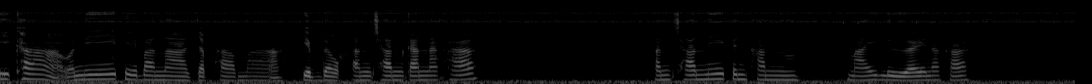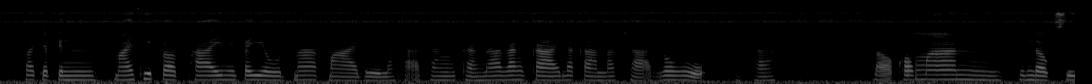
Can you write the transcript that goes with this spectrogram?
ดีค่ะ วันนี้เพบานาจะพามาเก็บดอกอัญชันกันนะคะ อัญชันนี่เป็นพันธุ์ไม้เลื้อยนะคะก็จะเป็นไม้ที่ปลอดภัยมีประโยชน์มากมายเลยนะคะทั้งทางด้านร่างกายและการรักษาโรคนะคะ ดอกของมันเป็นดอกสี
